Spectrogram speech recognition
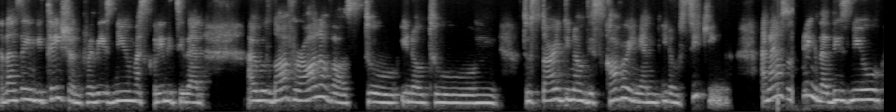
And that's the invitation for this new masculinity that i would love for all of us to you know to um, to start you know discovering and you know seeking. And i also think that this new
